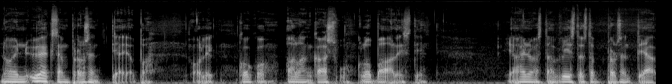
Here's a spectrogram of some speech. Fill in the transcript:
noin 9 prosenttia jopa oli koko alan kasvu globaalisti. Ja ainoastaan 15 prosenttia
